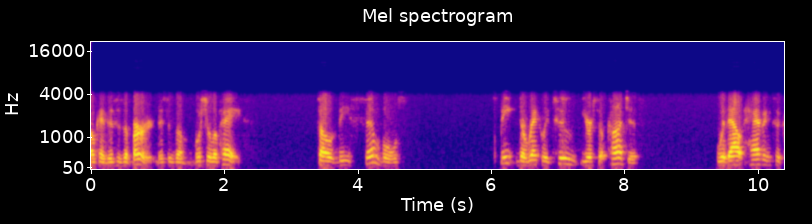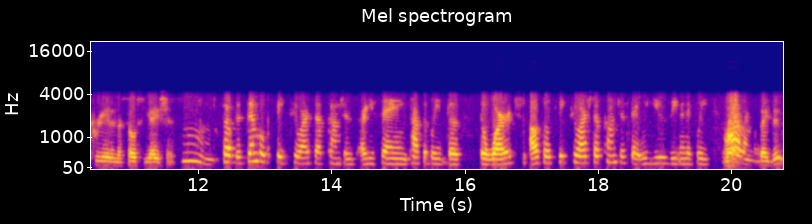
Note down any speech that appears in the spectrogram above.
okay, this is a bird, this is a bushel of hay. So these symbols speak directly to your subconscious without having to create an association. Hmm. So if the symbols speak to our subconscious, are you saying possibly the the words also speak to our subconscious that we use even if we Right. language? They do.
